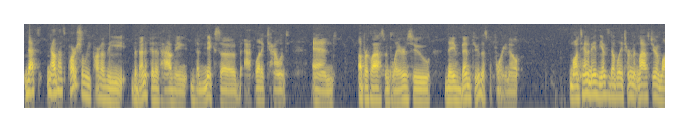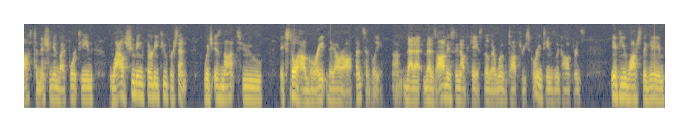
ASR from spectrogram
That's now that's partially part of the the benefit of having the mix of athletic talent and upperclassmen players who they've been through this before. You know, Montana made the NCAA tournament last year, lost to Michigan by 14 while shooting 32%, which is not to extol how great they are offensively. Um, that that is obviously not the case, though they're one of the top three scoring teams in the conference. If you watch the game,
